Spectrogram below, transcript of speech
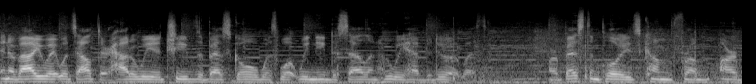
and evaluate what's out there. How do we achieve the best goal with what we need to sell and who we have to do it with? Our best employees come from our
